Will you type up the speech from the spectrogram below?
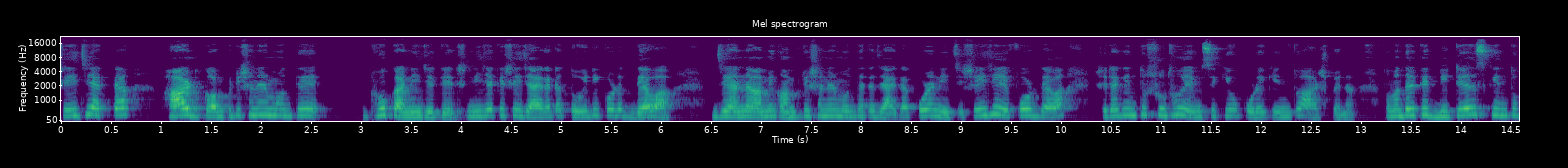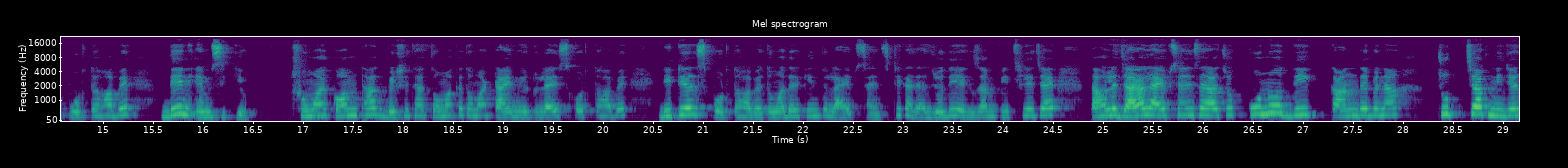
সেই যে একটা হার্ড কম্পিটিশনের মধ্যে ঢোকা নিজেকে নিজেকে সেই জায়গাটা তৈরি করে দেওয়া যে না, আমি কম্পিটিশনের মধ্যে একটা জায়গা করে নিয়েছি, সেই যে এফোর্ট দেওয়া, সেটা কিন্তু শুধু এমসিকিউ করে কিন্তু আসবে না। তোমাদেরকে ডিটেলস কিন্তু পড়তে হবে দেন এমসিকিউ সময় কম থাক, বেশি থাক, তোমাকে তোমার টাইম ইউটিলাইজ করতে হবে ডিটেলস পড়তে হবে, তোমাদের কিন্তু লাইফ সায়েন্স ঠিক আছে? যদি এক্সাম পিছিয়ে যায়, তাহলে যারা লাইফ সায়েন্সে আছো, কোনো দিক কান দেবে না, চুপচাপ নিজের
